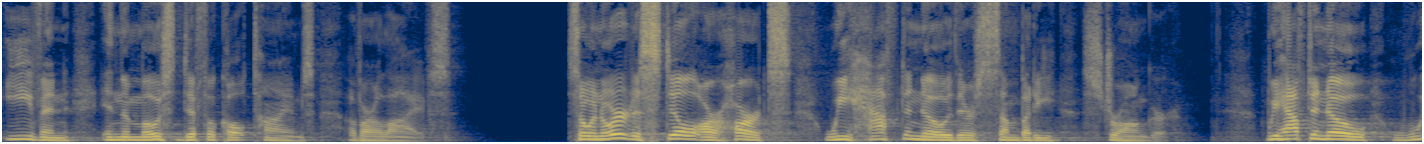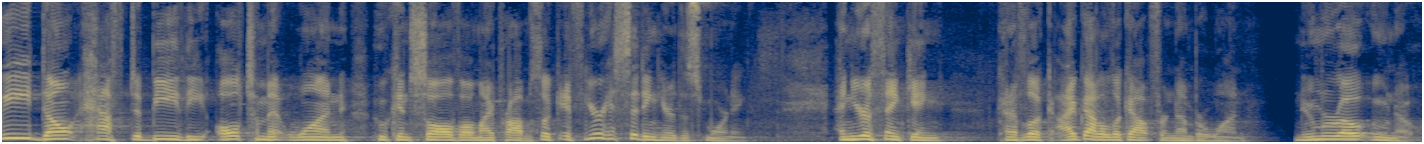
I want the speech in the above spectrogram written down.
even in the most difficult times of our lives. So, in order to still our hearts, we have to know there's somebody stronger. We have to know we don't have to be the ultimate one who can solve all my problems. Look, if you're sitting here this morning and you're thinking, kind of, look, I've got to look out for number one, numero uno.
